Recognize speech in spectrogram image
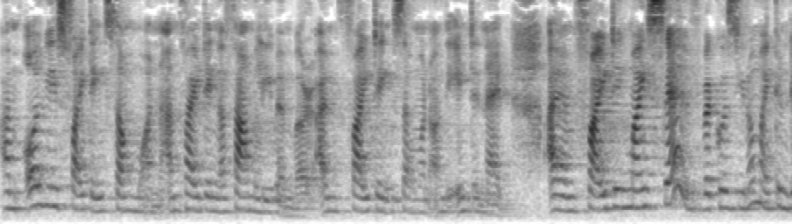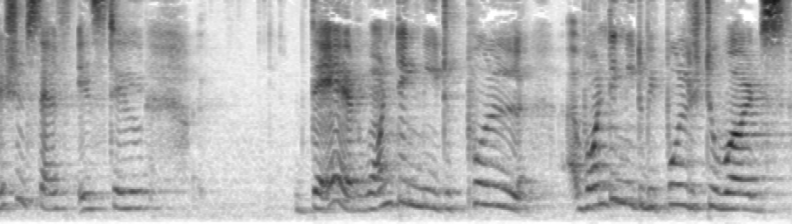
I'm always fighting someone. I'm fighting a family member. I'm fighting someone on the internet. I am fighting myself because, you know, my conditioned self is still there wanting me to pull, wanting me to be pulled towards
